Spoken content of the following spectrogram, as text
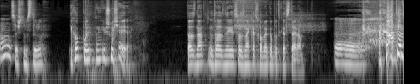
O, coś w tym stylu. I chłop już łysieje. To, zna, to jest oznaka słabego podcastera. Eee, Adam,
